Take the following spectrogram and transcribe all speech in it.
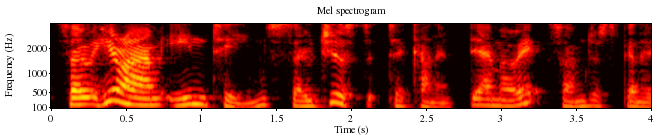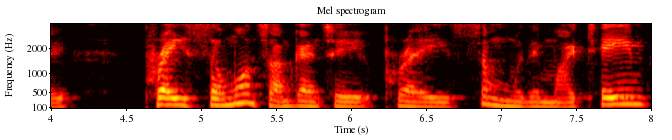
So here I am in Teams. So just to kind of demo it, so I'm just going to praise someone. So I'm going to praise someone within my team.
